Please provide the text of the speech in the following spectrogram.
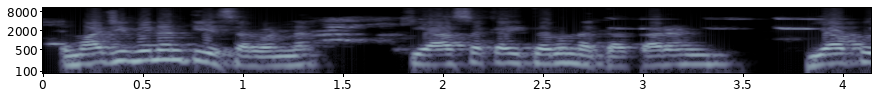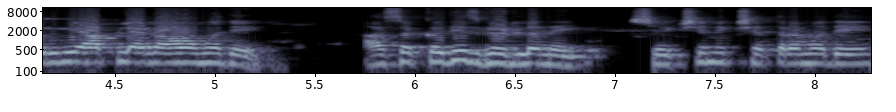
तर माझी विनंती आहे सर्वांना की असं काही करू नका कारण यापूर्वी आपल्या गावामध्ये असं कधीच घडलं नाही. शैक्षणिक क्षेत्रामध्ये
